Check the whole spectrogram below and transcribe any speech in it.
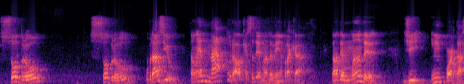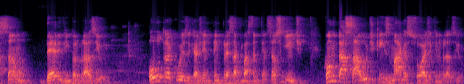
Sobrou sobrou o Brasil. Então é natural que essa demanda venha para cá. Então a demanda de importação deve vir para o Brasil. Outra coisa que a gente tem que prestar com bastante atenção é o seguinte: como está a saúde de quem esmaga soja aqui no Brasil?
